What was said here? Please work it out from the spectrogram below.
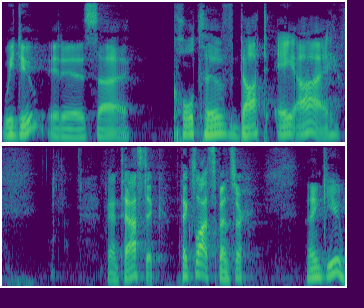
We do. It is uh, cultiv.ai. Fantastic. Thanks a lot, Spencer. Thank you.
